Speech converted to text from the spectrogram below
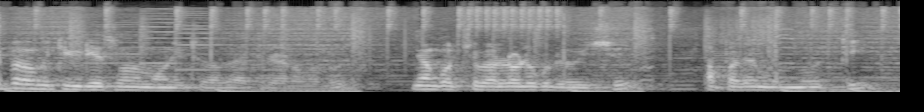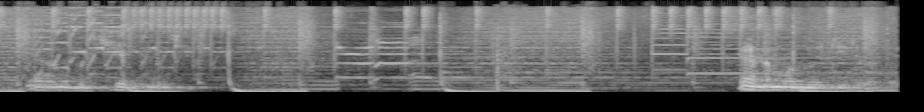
ഇപ്പോൾ നമുക്ക് ടി ഡി എസ് ഒന്ന് മോണിറ്റർ നോക്കാം എത്രയാണുള്ളത് ഞാൻ കുറച്ച് വെള്ളമോട് കൂടി ഒഴിച്ച് അപ്പോൾ അത് മുന്നൂറ്റി ഞങ്ങൾ പിടിച്ച് രണ്ട് മുന്നൂറ്റി ഇരുപത്തി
